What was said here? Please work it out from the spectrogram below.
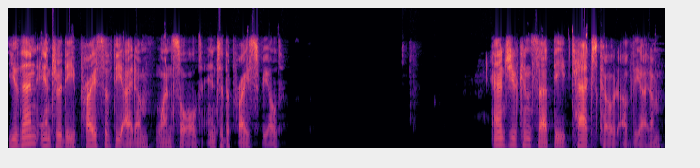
You then enter the price of the item when sold into the price field. And you can set the tax code of the item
